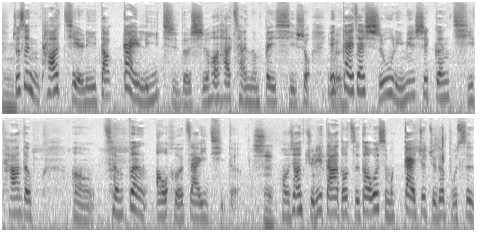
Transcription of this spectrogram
嗯就是你它要解离到钙离子的时候，它才能被吸收。因为钙在食物里面是跟其他的嗯成分螯合在一起的。是，好像举例大家都知道，为什么钙就绝对不是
